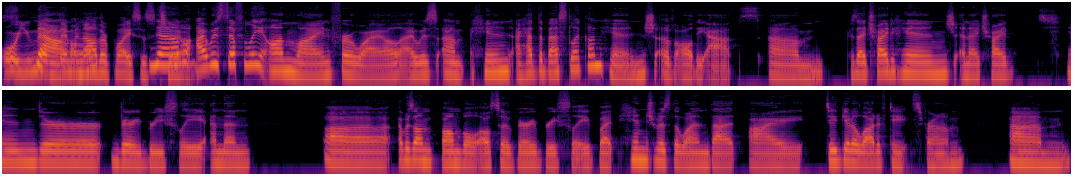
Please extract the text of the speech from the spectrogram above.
or you met no. them in other places no, too? I was definitely online for a while. I was um Hinge. I had the best luck on Hinge of all the apps. Um, because I tried Hinge and I tried Tinder very briefly, and then uh, I was on Bumble also very briefly, but Hinge was the one that I did get a lot of dates from. Um,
